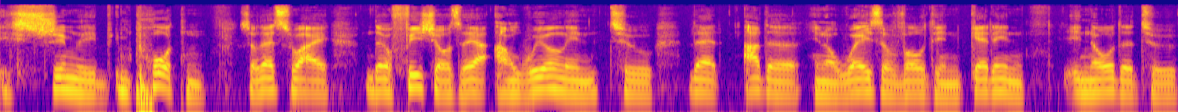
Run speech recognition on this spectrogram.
extremely important. So that's why the officials they are unwilling to let other you know ways of voting get in in order to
